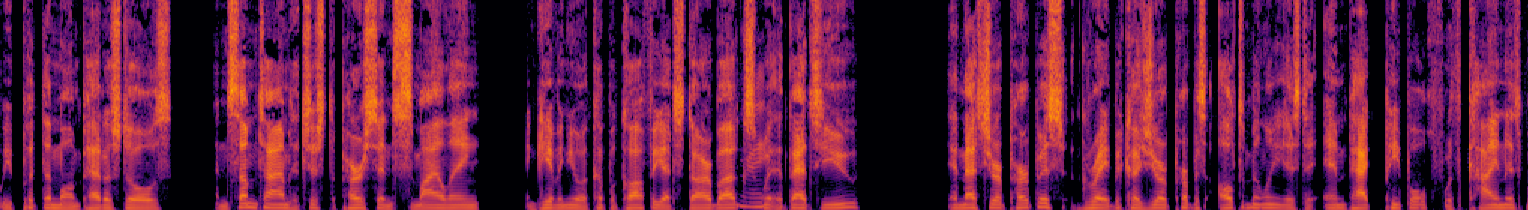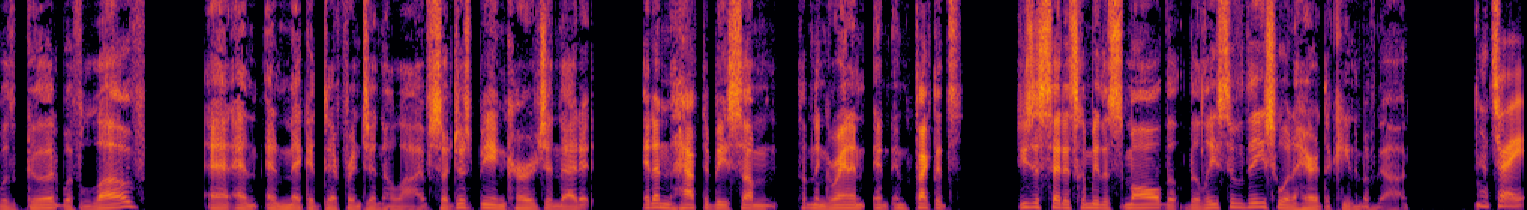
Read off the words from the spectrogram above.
we put them on pedestals. And sometimes it's just the person smiling and giving you a cup of coffee at Starbucks. Right. If that's you, and that's your purpose, great. Because your purpose ultimately is to impact people with kindness, with good, with love, and and and make a difference in their lives. So just be encouraged in that it it doesn't have to be some something grand. In, in fact, it's Jesus said it's going to be the small, the, the least of these who will inherit the kingdom of God. That's right.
